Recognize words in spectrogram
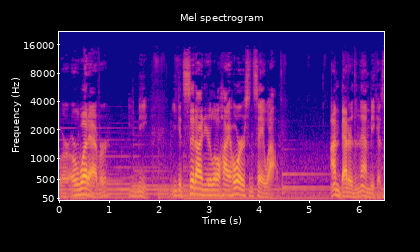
or, or whatever, you be, you could sit on your little high horse and say, wow, I'm better than them because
